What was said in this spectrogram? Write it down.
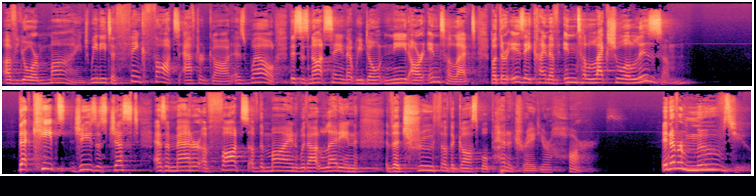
of your mind. We need to think thoughts after God as well. This is not saying that we don't need our intellect, but there is a kind of intellectualism that keeps Jesus just as a matter of thoughts of the mind without letting the truth of the gospel penetrate your hearts. It never moves you.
